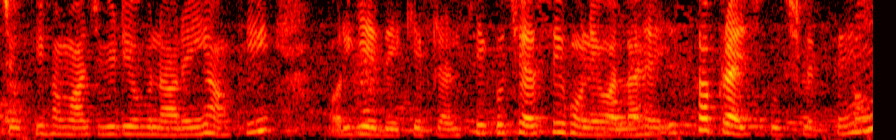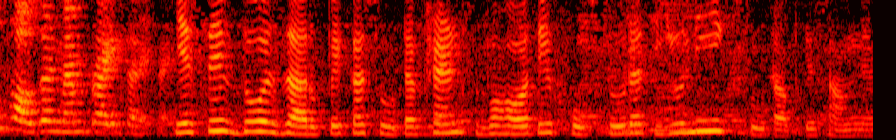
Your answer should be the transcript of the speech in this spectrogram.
जो कि हम आज वीडियो बना रहे हैं यहाँ की। और ये देखिए फ्रेंड्स ये कुछ ऐसे होने वाला है। इसका प्राइस पूछ लेते हैं। टू थाउज़ेंड मैम प्राइस आएगा। ये सिर्फ़ दो हज़ार रुपये का सूट है फ्रेंड्स बहुत ही खूबसूरत यूनिक सूट आपके सामने है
